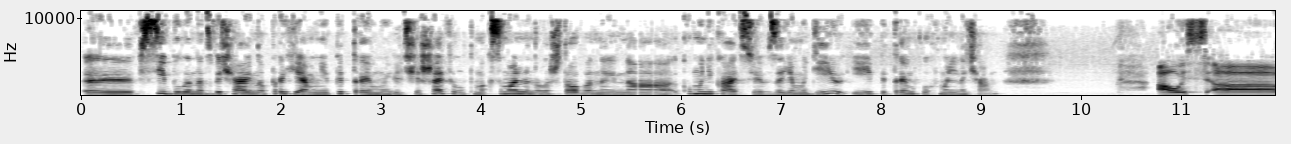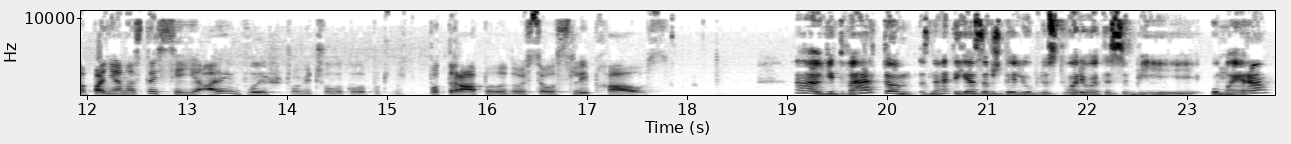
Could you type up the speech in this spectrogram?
Е, Всі були надзвичайно приємні, підтримуючі. Шеффілд максимально налаштований на комунікацію, взаємодію і підтримку хмельничан. А ось а, пані Анастасія, а й ви що відчули, коли потрапили до ось цього Sleep House? Відверто, знаєте, я завжди люблю створювати собі кумира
